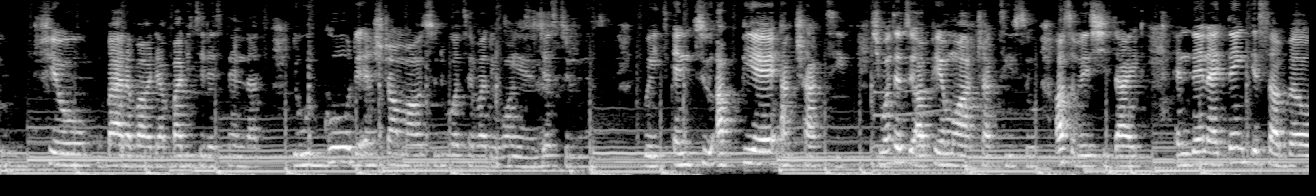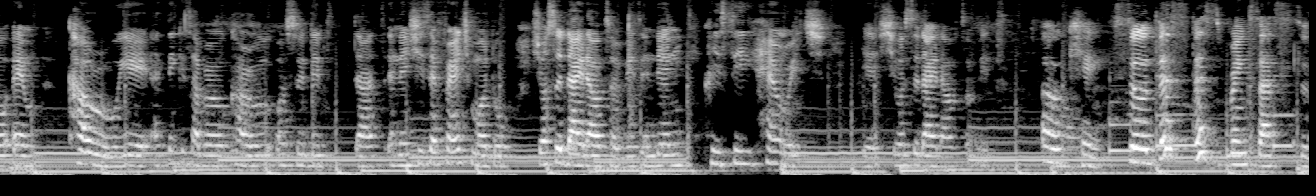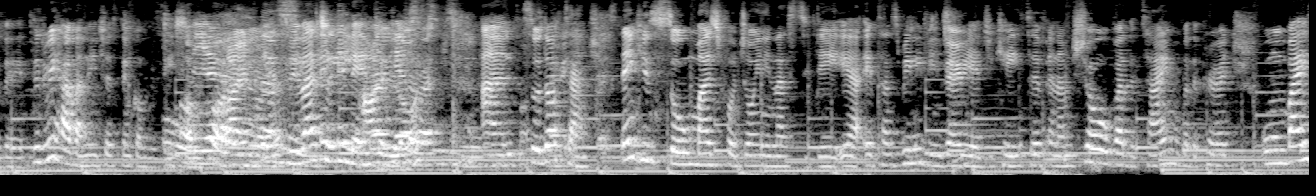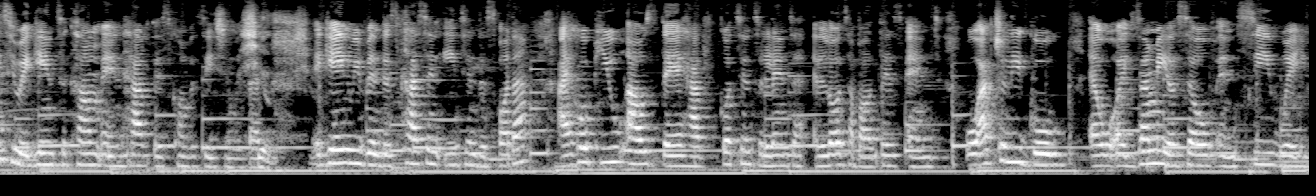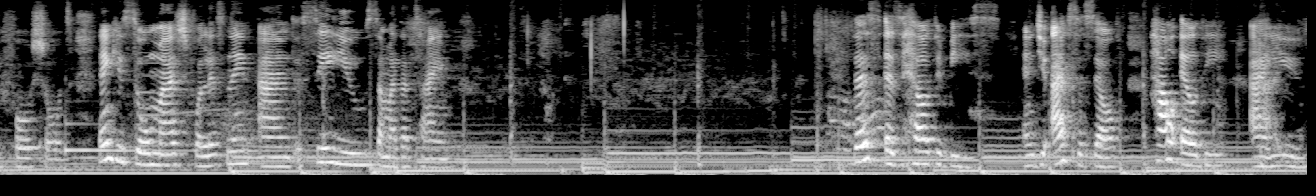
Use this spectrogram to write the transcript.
feel bad about their body to the extent that they would go the extra mile to do whatever they want Yeah. just to lose weight and to appear attractive. She wanted to appear more attractive, so out of it she died. And then I think Isabelle um Caro, yeah, I think Isabelle Caro also did that. And then she's a French model. She also died out of it. And then Christy Henrich, yeah, she also died out of it. Okay, so this this brings us to the. Did we have an interesting conversation? Oh, yeah. yes. We've actually learned a lot. so. And so, Doctor, interesting. thank you so much for joining us today. Yeah, it has really been very educative, and I'm sure over the time, over the period, we'll invite you again to come and have this conversation with Sure, us. sure. Again, we've been discussing eating disorder. I hope you out there have gotten to learn a lot about this and will actually go uh, and will examine yourself and see where you fall short. Thank you so much for listening and see you some other time. This is Healthy Bees, and you ask yourself, how healthy are you?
